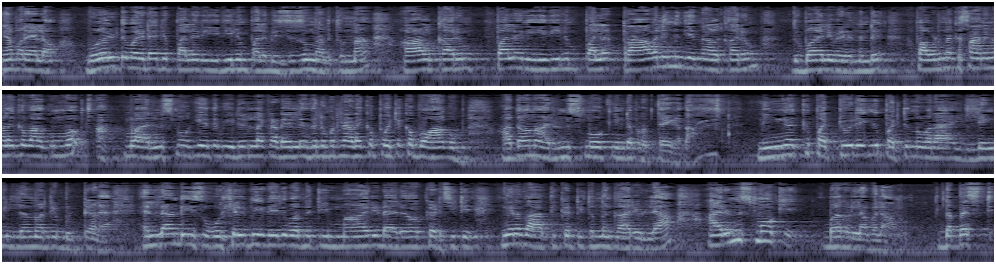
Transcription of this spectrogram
ഞാൻ പറയാലോ വേൾഡ് വൈഡായിട്ട് പല രീതിയിലും പല ബിസിനസ്സും നടത്തുന്ന ആൾക്കാരും പല രീതിയിലും പല ട്രാവലിങ്ങും ചെയ്യുന്ന ആൾക്കാരും ദുബായിൽ വരുന്നുണ്ട്. അപ്പോൾ അവിടെ നിന്നൊക്കെ സാധനങ്ങളൊക്കെ വാങ്ങുമ്പോൾ ആ നമ്മൾ അരുൺ സ്മോക്ക് ചെയ്ത വീട്ടിലുള്ള കടയിൽ ഏതെങ്കിലും പറഞ്ഞാൽ അവിടെയൊക്കെ പോയിട്ടൊക്കെ വാങ്ങും. അതാണ് അരുൺ സ്മോക്കിന്റെ പ്രത്യേകത. നിങ്ങൾക്ക് പറ്റൂലെങ്കിൽ പറ്റുന്ന പറ ഇല്ലെങ്കിൽ ഇല്ലെന്ന് പറഞ്ഞിട്ട് വിട്ടുകളയാ അല്ലാണ്ട് ഈ സോഷ്യൽ മീഡിയയിൽ വന്നിട്ട് ഇമാരി ഡയലോഗൊക്കെ അടിച്ചിട്ട് ഇങ്ങനെ താത്തിക്കെട്ടിട്ടൊന്നും കാര്യമില്ല. അരുൺ സ്മോക്കി വേറെ ലെവലാണ് the best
